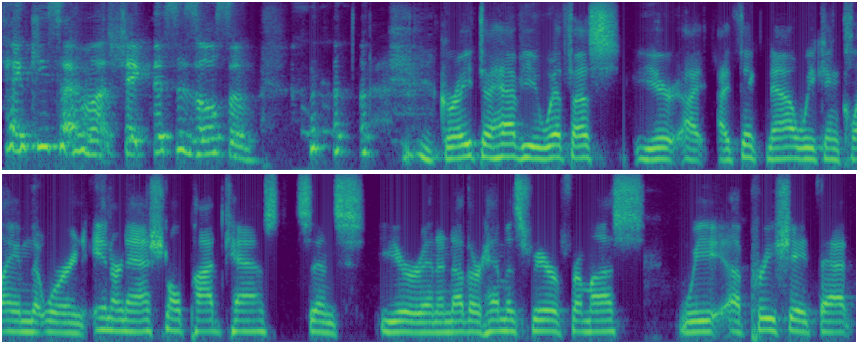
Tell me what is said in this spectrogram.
Thank you so much, Jake. This is awesome. Great to have you with us. You're, I, I think now we can claim that we're an international podcast since you're in another hemisphere from us. We appreciate that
